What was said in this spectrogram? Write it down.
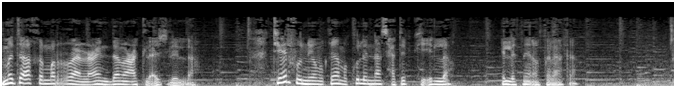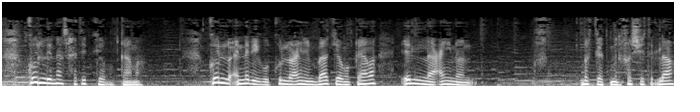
متى آخر مرة العين دمعت لأجل الله؟ تعرفوا أن يوم القيامة كل الناس حتبكي إلا إلا اثنين أو ثلاثة؟ كل الناس حتبكي يوم القيامة. كل النبي يقول كل عين باكي يوم القيامة إلا عين بكت من خشية الله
